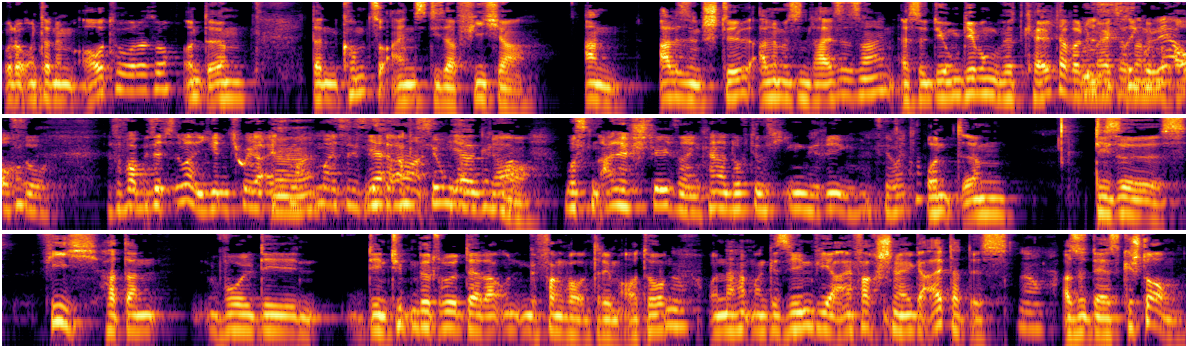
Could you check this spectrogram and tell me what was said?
Oder unter einem Auto oder so? Und ähm, dann kommt so eins dieser Viecher an. Alle sind still, alle müssen leise sein. Also die Umgebung wird kälter, weil Und du merkst, ist dass dann auch so. Das war bis jetzt immer in jedem Trailer. Ja. immer, als es diese Ja, Interaktion immer. Ja, genau. gab, mussten alle still sein. Keiner durfte sich irgendwie regen. Und ähm, dieses Viech hat dann wohl den, den Typen berührt, der da unten gefangen war unter dem Auto. Genau. Und dann hat man gesehen, wie er einfach schnell gealtert ist. Genau. Also der ist gestorben.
